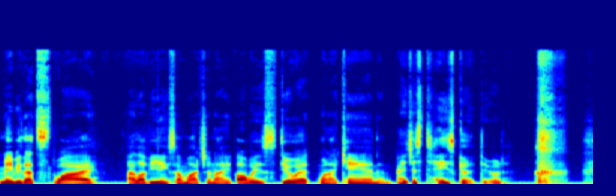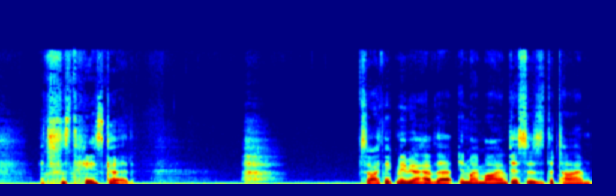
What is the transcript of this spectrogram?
Maybe that's why I love eating so much and I always do it when I can and it just tastes good, dude. it just tastes good. So I think maybe I have that in my mind. This is the time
